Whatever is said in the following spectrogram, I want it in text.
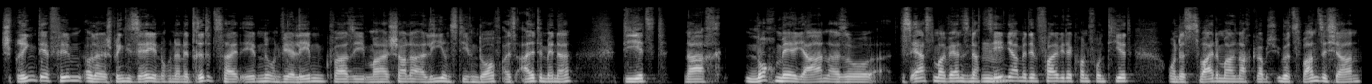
springt der Film oder springt die Serie noch in eine dritte Zeitebene und wir erleben quasi Mahershala Ali und Steven Dorff als alte Männer, die jetzt nach noch mehr Jahren, also das erste Mal werden sie nach zehn Jahren mit dem Fall wieder konfrontiert und das zweite Mal nach, glaube ich, über 20 Jahren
